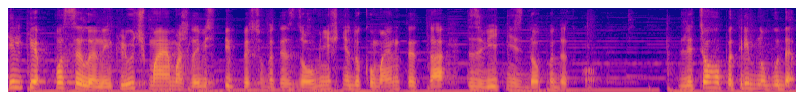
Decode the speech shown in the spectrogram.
Тільки посилений ключ має можливість підписувати зовнішні документи та звітність до податкової. Для цього потрібно буде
